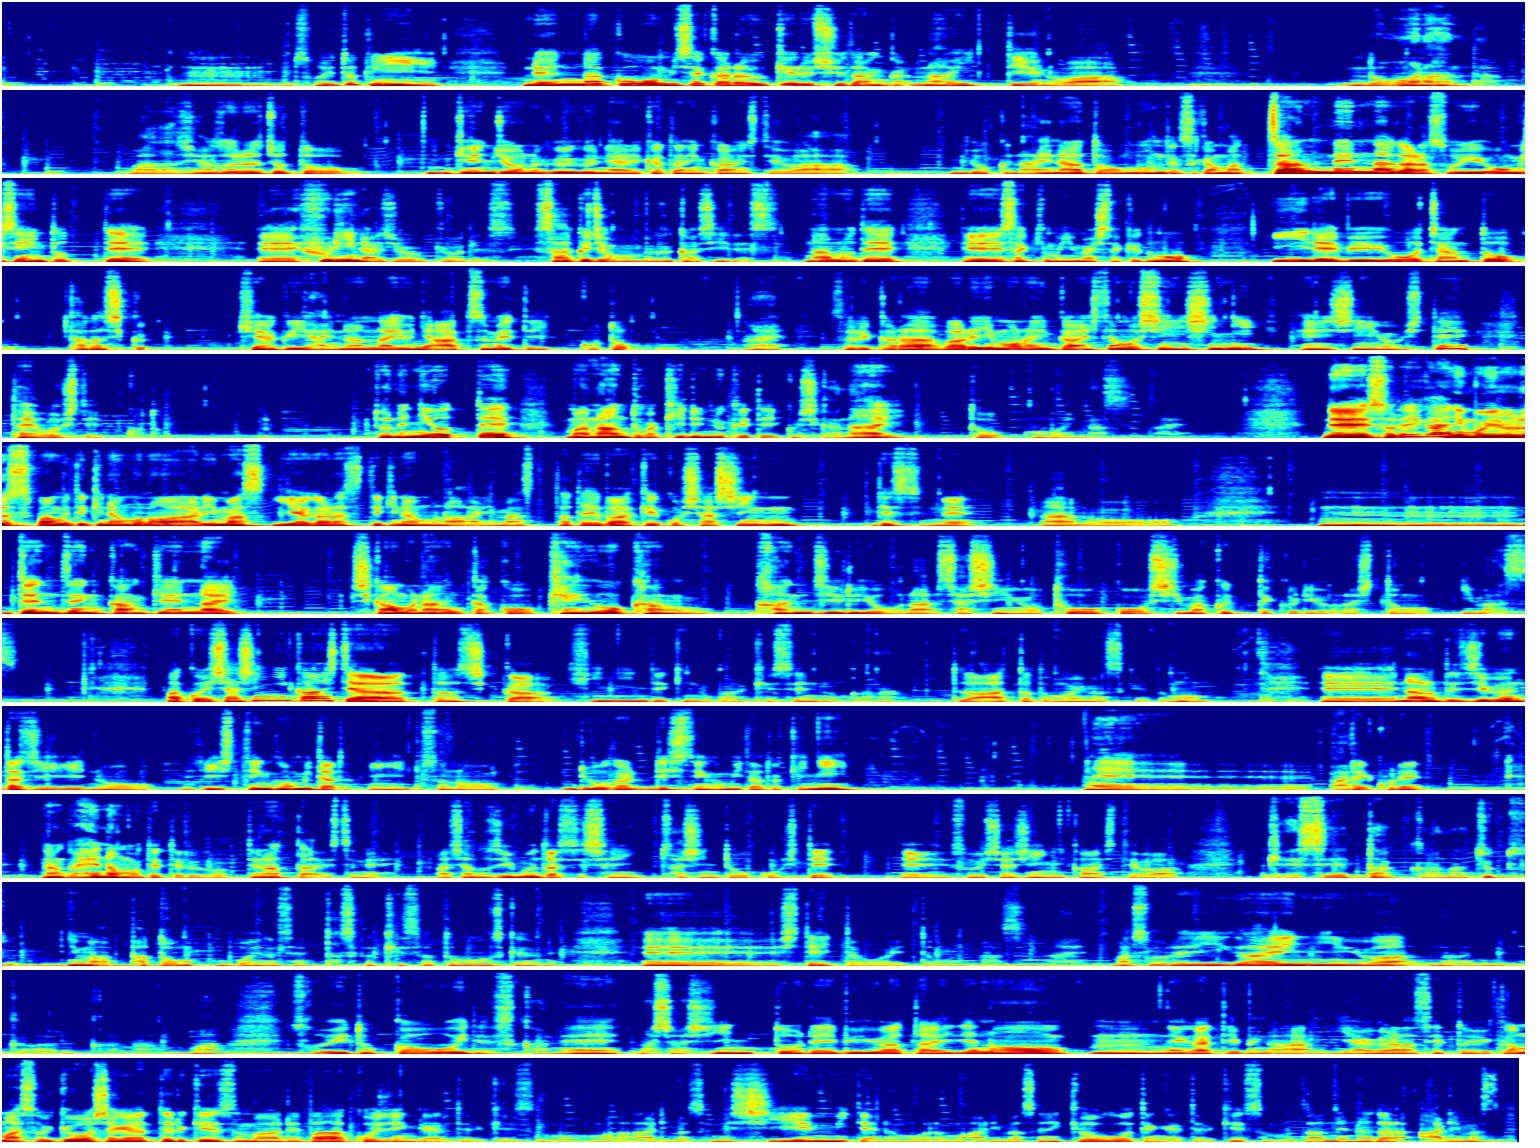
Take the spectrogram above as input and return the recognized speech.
うん、そういう時に連絡をお店から受ける手段がないっていうのはどうなんだ？私はそれはちょっと現状の Google のやり方に関しては良くないなとは思うんですが、まあ、残念ながらそういうお店にとってえー、不利な状況です。削除も難しいです。なので、えー、さっきも言いましたけども、いいレビューをちゃんと正しく規約違反にならないように集めていくこと。はい、それから悪いものに関しても真摯に返信をして対応していくこと。それによって、まあ、なんとか切り抜けていくしかないと思います。はい、で、それ以外にもいろいろスパム的なものはあります。嫌がらせ的なものはあります。例えば結構写真ですね。あの、うん、全然関係ない。しかもなんかこう嫌悪感を感じるような写真を投稿しまくってくるような人もいます。まあ、これ写真に関しては確か否認できるのかな消せるのかなはあったと思いますけれども、えー、なので自分たちのリスティングを見た時にそのローカルリスティングを見た時に、えー、あれ？これなんか変なもの出てるぞってなったらですね、ちゃんと自分たちで写真写真投稿して、えー、そういう写真に関しては消せたかな？ちょっと今パッと覚えなさい確か消せたと思うんですけどね、えー、していった方がいいと思います、はい。まあ、それ以外には何かあるかな？まあそういうとこが多いですかね、まあ、写真とレビューあたりでの、うん、ネガティブな嫌がらせというかまあそう業者がやってるケースもあれば個人がやってるケースもまあありますね。支援みたいなものもありますね。競合店がやってるケースも残念ながらあります。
